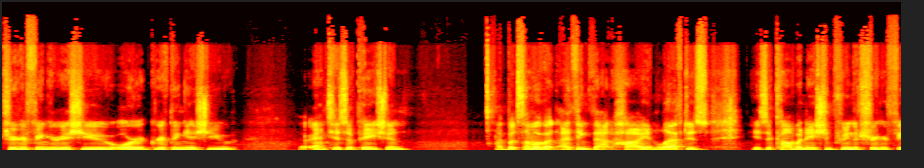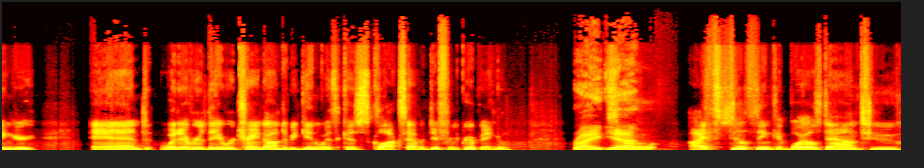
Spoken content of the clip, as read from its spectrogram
trigger finger issue or a gripping issue, anticipation. But some of it, I think that high and left is is a combination between the trigger finger and whatever they were trained on to begin with, because Glocks have a different grip angle. right? Yeah. So I still think it boils down to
